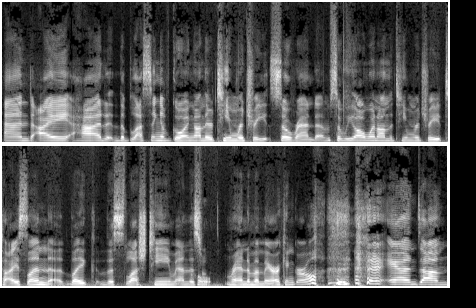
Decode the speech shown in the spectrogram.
And I had the blessing of going on their team retreat. So random. So we all went on the team retreat to Iceland, uh, like the Slush team and this random American girl. and, um,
